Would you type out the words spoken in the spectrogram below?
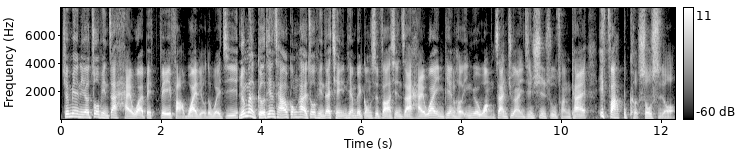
却面临了作品在海外被非法外流的危机。原本隔天才要公开的作品，在前一天被公司发现，在海外影片和音乐网站居然已经迅速传开，一发不可收拾哦。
